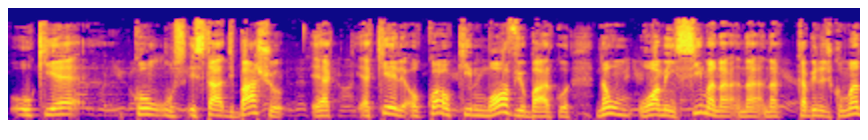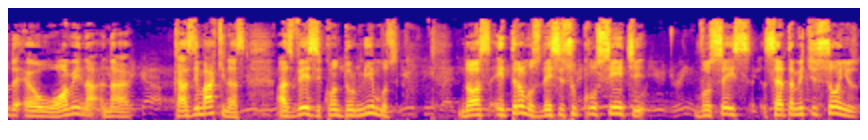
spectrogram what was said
o que é com os, está debaixo é, é aquele o qual que move o barco, não o homem em cima na, na, na cabine de comando, é o homem na, na casa de máquinas. Às vezes, quando dormimos, nós entramos nesse subconsciente. Vocês certamente sonham,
